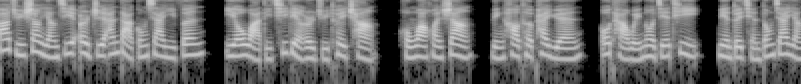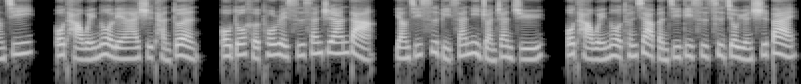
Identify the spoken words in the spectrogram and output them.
八局上洋基二支安打攻下一分，伊欧瓦迪七点二局退场，红袜换上林浩特派员欧塔维诺接替。面对前东家洋基，欧塔维诺连挨史坦顿、欧多和托瑞斯三支安打，洋基四比三逆转战局。欧塔维诺吞下本季第四次救援失败。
